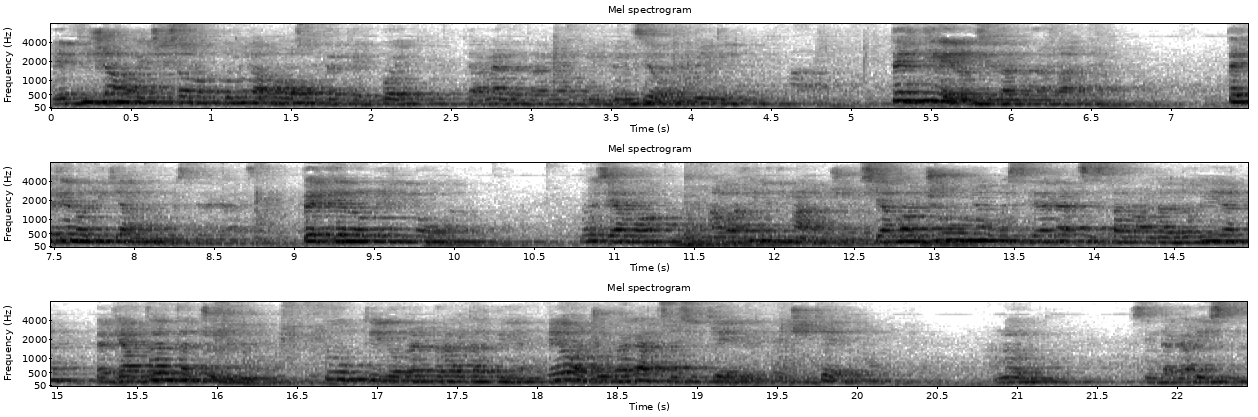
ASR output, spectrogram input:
e diciamo che ci sono 8.000 posti perché poi chiaramente andranno in pensione, quindi perché non si danno da fare? Perché non li chiamano questi ragazzi? Perché non li rinnovano? Noi siamo alla fine di maggio, siamo a giugno, questi ragazzi stanno andando via perché al 30 giugno tutti dovrebbero andare via e oggi un ragazzo si chiede e ci chiede, a noi sindacalisti,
